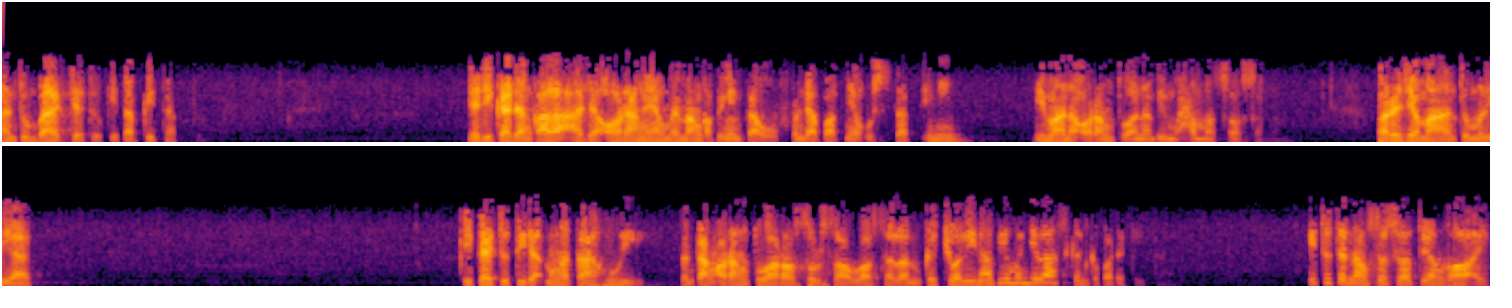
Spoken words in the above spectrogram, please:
Antum baca tuh kitab-kitab. Jadi kadangkala ada orang yang memang kepingin tahu pendapatnya Ustadz ini di mana orang tua Nabi Muhammad SAW. Para jamaah antum melihat kita itu tidak mengetahui tentang orang tua Rasul SAW kecuali Nabi menjelaskan kepada kita. Itu tentang sesuatu yang gaib.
